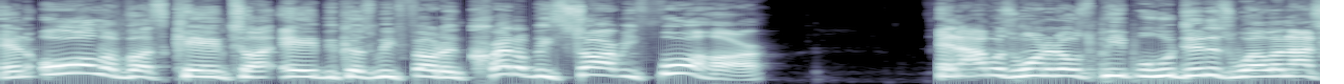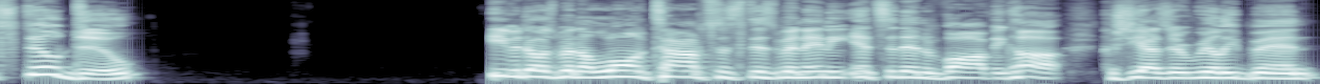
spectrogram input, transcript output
And all of us came to her aid because we felt incredibly sorry for her. And I was one of those people who did as well, and I still do even though it's been a long time since there's been any incident involving her, because she hasn't really been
